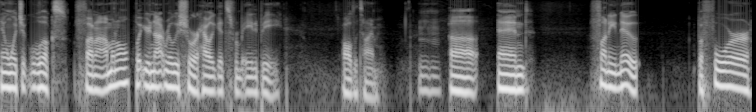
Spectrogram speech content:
in which it looks phenomenal, but you're not really sure how it gets from A to B all the time. hmm Uh, and funny note, before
